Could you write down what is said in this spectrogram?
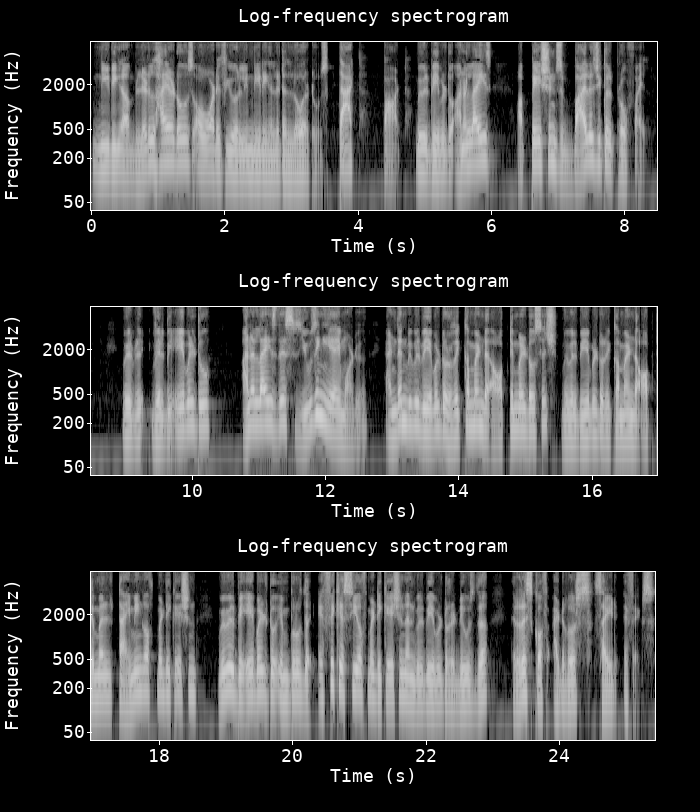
needing a little higher dose, or what if you are needing a little lower dose? That part we will be able to analyze a patient's biological profile. We'll be, we'll be able to analyze this using AI model, and then we will be able to recommend optimal dosage. We will be able to recommend optimal timing of medication. We will be able to improve the efficacy of medication, and we'll be able to reduce the risk of adverse side effects.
